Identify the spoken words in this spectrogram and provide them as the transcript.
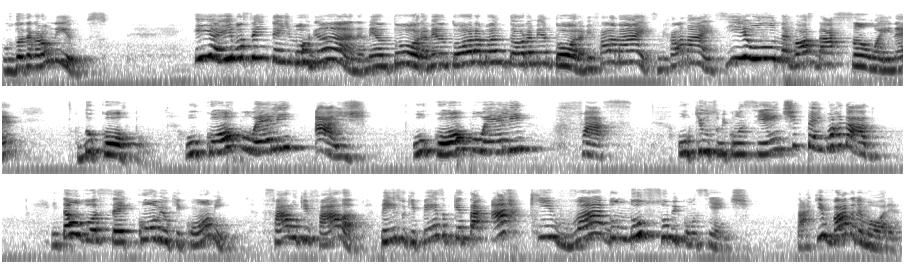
Os dois agora unidos. E aí você entende, Morgana, mentora, mentora, mentora, mentora. Me fala mais, me fala mais. E o negócio da ação aí, né? Do corpo. O corpo, ele age. O corpo, ele faz. O que o subconsciente tem guardado. Então você come o que come, fala o que fala, pensa o que pensa, porque está arquivado no subconsciente. Está arquivada a memória.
